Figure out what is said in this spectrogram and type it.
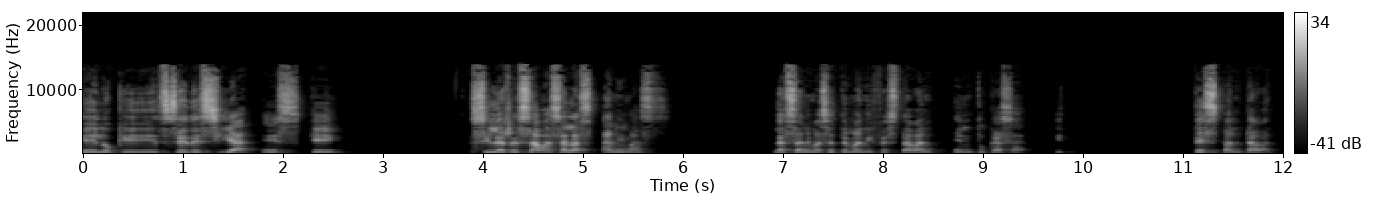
eh, lo que se decía es que si le rezabas a las ánimas, las ánimas se te manifestaban en tu casa y te espantaban.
